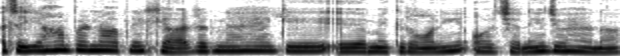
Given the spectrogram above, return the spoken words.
अच्छा यहाँ पर ना आपने ख्याल रखना है कि मेकरोनी और चने जो है ना,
